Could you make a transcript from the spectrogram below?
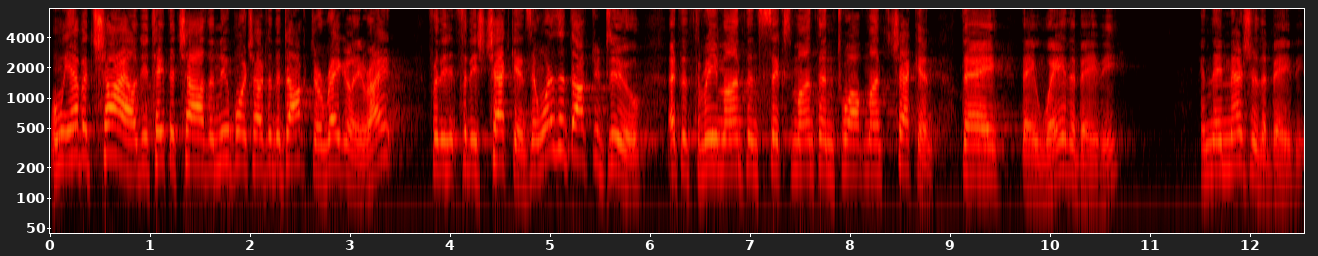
When we have a child, you take the child, the newborn child, to the doctor regularly, right? for, the, for these check ins. And what does a doctor do at the three month and six month and 12 month check in? They, they weigh the baby and they measure the baby.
